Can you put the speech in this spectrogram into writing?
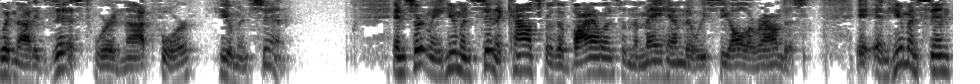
would not exist were it not for human sin. And certainly human sin accounts for the violence and the mayhem that we see all around us. And human sin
